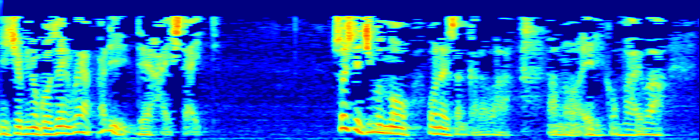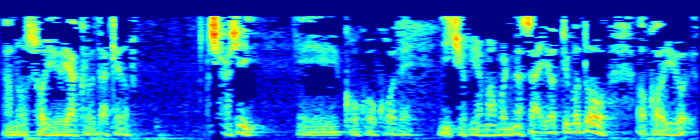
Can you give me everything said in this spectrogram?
日曜日の午前はやっぱり礼拝したい。そして自分のお姉さんからは、あの、エリコ前は、あの、そういう役だけど、しかし、えー、こうこうこうで日曜日は守りなさいよということをこういう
